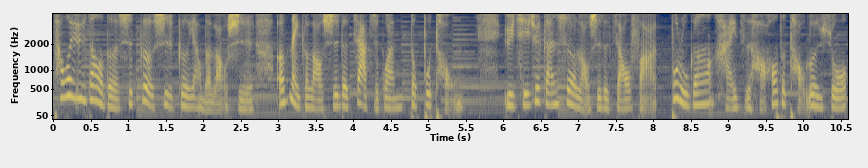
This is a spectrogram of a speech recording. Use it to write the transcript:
他会遇到的是各式各样的老师，而每个老师的价值观都不同。与其去干涉老师的教法，不如跟孩子好好的讨论说，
